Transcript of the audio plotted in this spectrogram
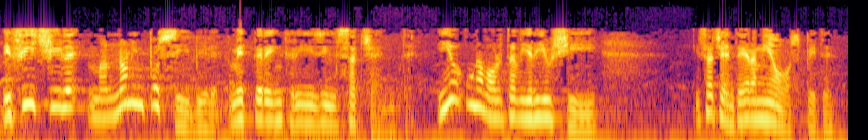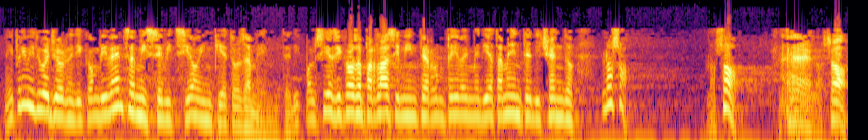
Difficile, ma non impossibile, mettere in crisi il saccente. Io una volta vi riuscii. Il saccente era mio ospite. Nei primi due giorni di convivenza mi seviziò impietosamente. Di qualsiasi cosa parlassi mi interrompeva immediatamente dicendo lo so, lo so, eh, lo so.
